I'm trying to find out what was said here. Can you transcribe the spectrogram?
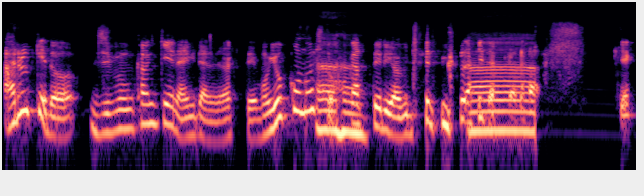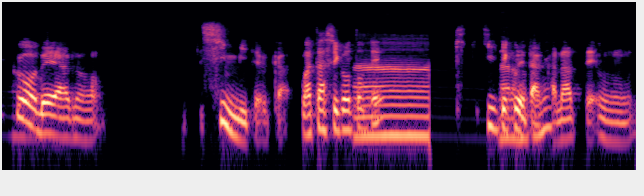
あるけど自分関係ないみたいなのじゃなくて、もう横の人かかってるよみたいなぐらいだからあ、結構ね、あの、親身というか、私事であ聞いてくれたんかなって。うん。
